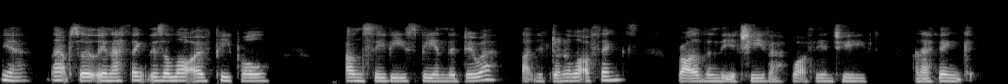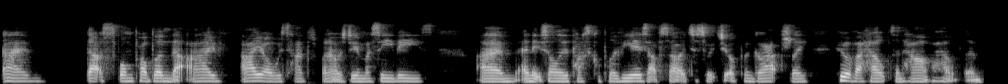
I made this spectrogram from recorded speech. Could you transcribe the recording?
Yeah, absolutely. And I think there's a lot of people on CVs being the doer, like they've done a lot of things, rather than the achiever. What have they achieved? And I think um, that's one problem that I've I always had when I was doing my CVs. Um, and it's only the past couple of years I've started to switch it up and go, actually, who have I helped and how have I helped them?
